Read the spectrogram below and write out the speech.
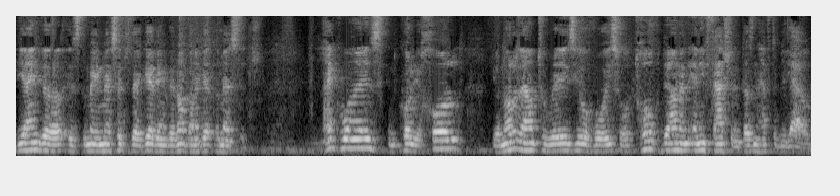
The anger is the main message they're getting. They're not going to get the message. Likewise, in Kol Yachol, you're not allowed to raise your voice or talk down in any fashion. It doesn't have to be loud.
